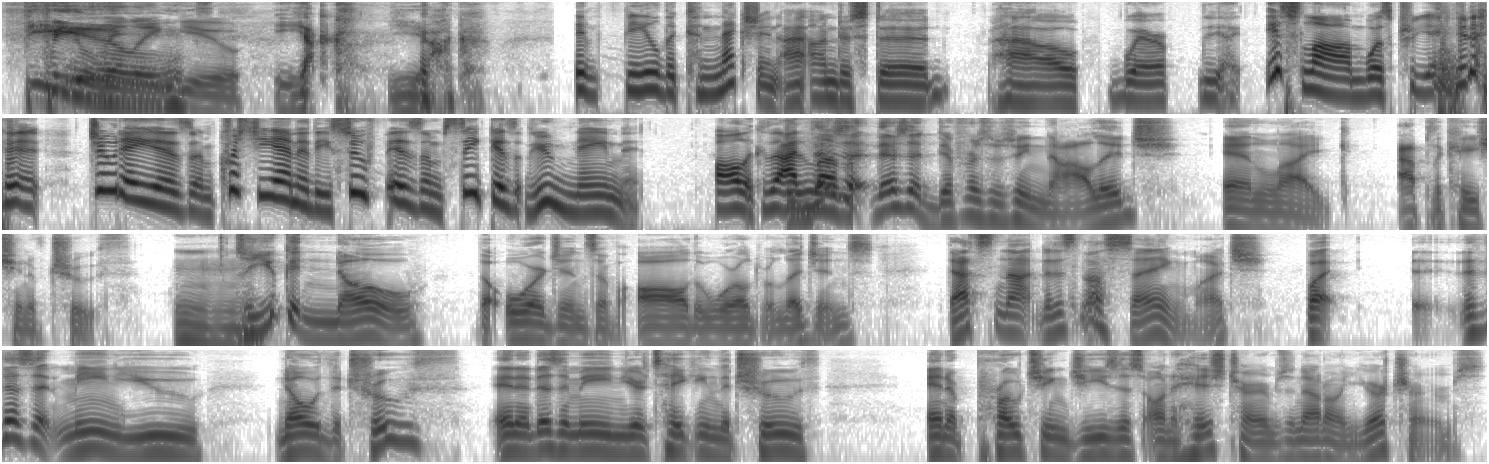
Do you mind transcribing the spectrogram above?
Feeling you. yuck. Yuck. Didn't feel the connection. I understood how where Islam was created, Judaism, Christianity, Sufism, Sikhism, you name it. All because I there's love a, there's a difference between knowledge and like application of truth. Mhm. So you can know the origins of all the world religions. That's not that's not saying much, but it doesn't mean you know the truth, and it doesn't mean you're taking the truth and approaching Jesus on his terms and not on your terms.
